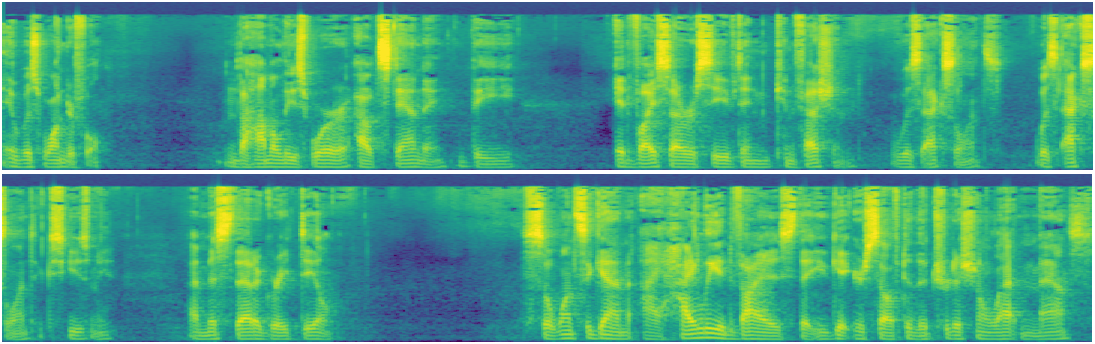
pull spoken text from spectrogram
it was wonderful. The homilies were outstanding. The advice I received in confession was excellent. Was excellent, excuse me. I missed that a great deal. So once again, I highly advise that you get yourself to the traditional Latin Mass,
